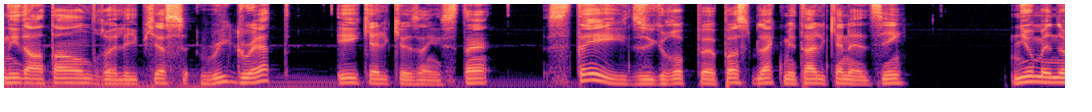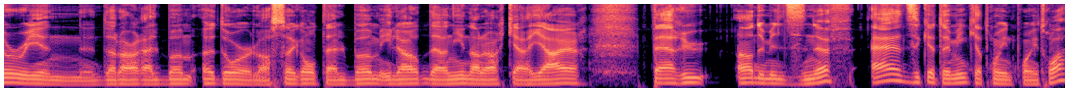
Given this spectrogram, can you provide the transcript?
Venez d'entendre les pièces Regret et quelques instants Stay du groupe post-black metal canadien Numenorian de leur album Adore, leur second album et leur dernier dans leur carrière, paru en 2019 à Dichotomie 80.3.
